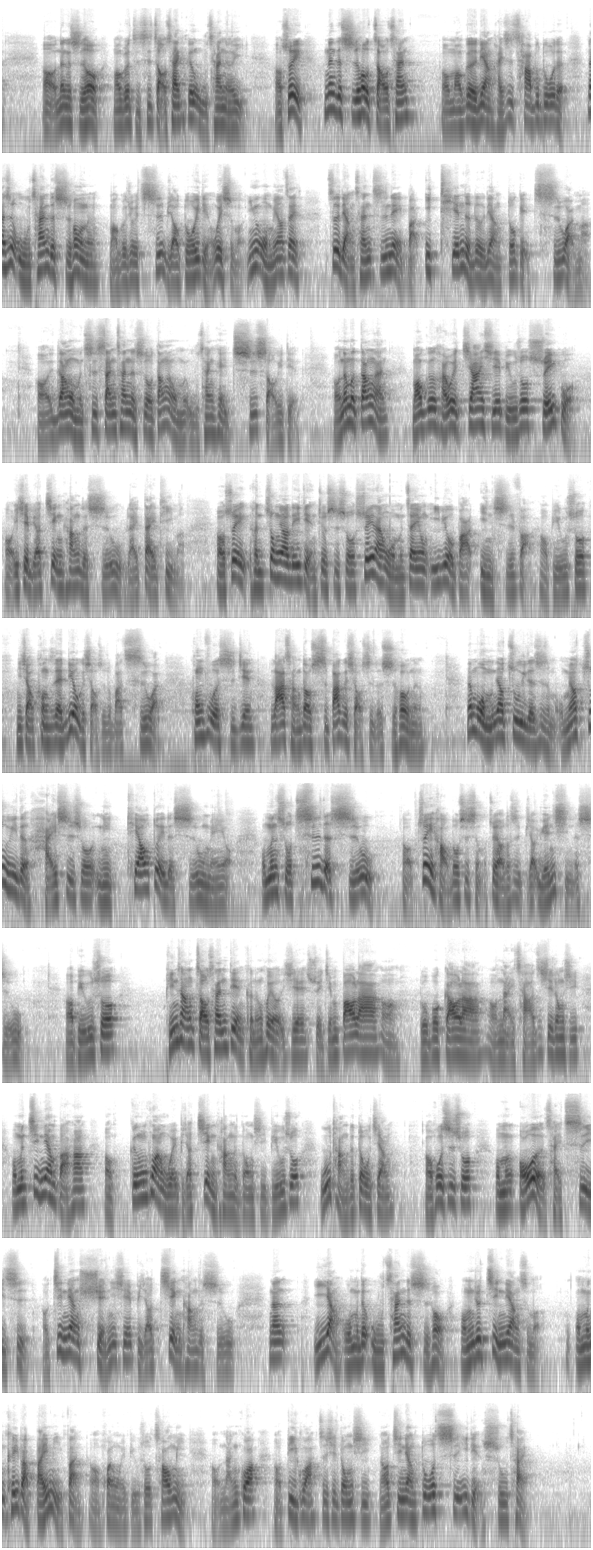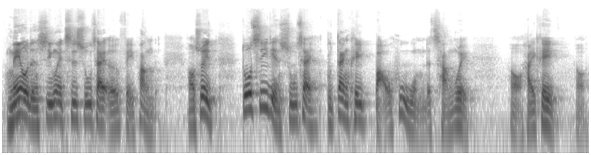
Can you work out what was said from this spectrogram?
哦，那个时候毛哥只吃早餐跟午餐而已，哦，所以那个时候早餐哦，毛哥的量还是差不多的。但是午餐的时候呢，毛哥就会吃比较多一点。为什么？因为我们要在这两餐之内把一天的热量都给吃完嘛。哦，当我们吃三餐的时候，当然我们午餐可以吃少一点。哦，那么当然毛哥还会加一些，比如说水果。哦，一些比较健康的食物来代替嘛。哦，所以很重要的一点就是说，虽然我们在用一六八饮食法，哦，比如说你想控制在六个小时就把它吃完，空腹的时间拉长到十八个小时的时候呢，那么我们要注意的是什么？我们要注意的还是说你挑对的食物没有？我们所吃的食物哦，最好都是什么？最好都是比较圆形的食物。哦，比如说平常早餐店可能会有一些水煎包啦，哦。萝卜糕啦，哦，奶茶这些东西，我们尽量把它哦更换为比较健康的东西，比如说无糖的豆浆，哦，或是说我们偶尔才吃一次，哦，尽量选一些比较健康的食物。那一样，我们的午餐的时候，我们就尽量什么？我们可以把白米饭哦换为比如说糙米，哦，南瓜，哦，地瓜这些东西，然后尽量多吃一点蔬菜。没有人是因为吃蔬菜而肥胖的，好，所以。多吃一点蔬菜，不但可以保护我们的肠胃，哦，还可以哦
